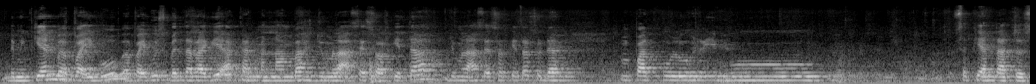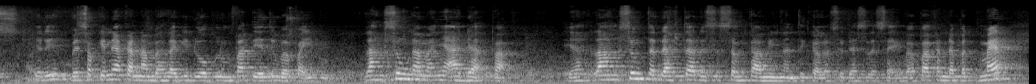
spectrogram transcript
Demikian Bapak Ibu, Bapak Ibu sebentar lagi akan menambah jumlah asesor kita. Jumlah asesor kita sudah 40 ribu sekian ratus. Jadi besok ini akan nambah lagi 24 yaitu Bapak Ibu. Langsung namanya ada Pak. Ya, langsung terdaftar di sistem kami nanti kalau sudah selesai. Bapak akan dapat MET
